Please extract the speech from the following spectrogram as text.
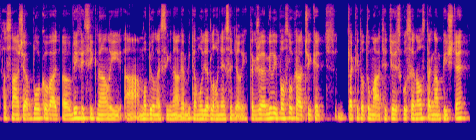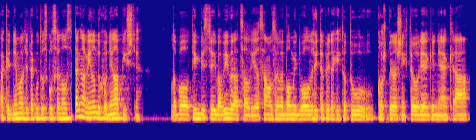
sa snažia blokovať uh, Wi-Fi signály a mobilné signály, aby tam ľudia dlho nesedeli. Takže milí poslucháči, keď takýto tu máte tiež skúsenosť, tak nám píšte a keď nemáte takúto skúsenosť, tak nám jednoducho nenapíšte lebo tým by ste iba vyvracali a samozrejme veľmi dôležité pri takýchto tu konšpiračných teóriách je nejaká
